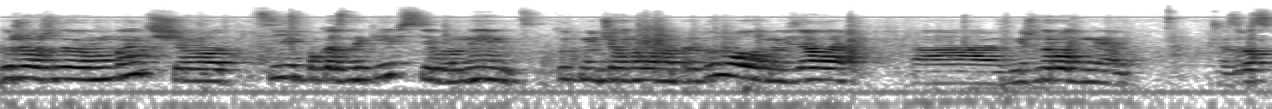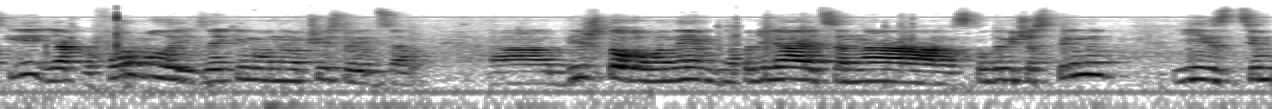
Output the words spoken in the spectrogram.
Дуже важливий момент, що ці показники всі, вони тут ми нічого нового не придумували. Ми взяли міжнародні зразки, як формули, за якими вони обчислюються. Більш того, вони поділяються на складові частини, і з, цим,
